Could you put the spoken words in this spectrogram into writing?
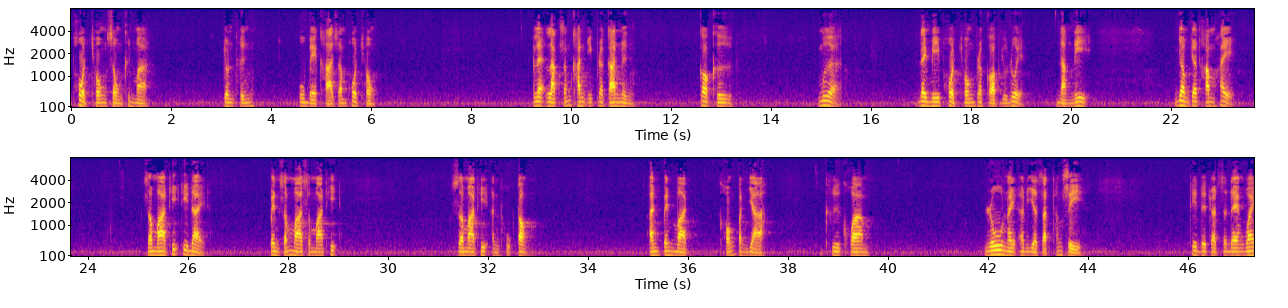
โพชฌงส่งขึ้นมา จนถึงอุเบกขาสัมโพชฌงและหลักสำคัญอีกประการหนึ่ง ก็คือเมื่อได้มีโพชฌงประกอบอยู่ด้วย ดังนี้ ย่อมจะทำให้ สมาธิที่ได้ เป็นสัมมาสมาธิ สมาธิอันถูกต้อง อันเป็นบาทของปัญญา คือความรู้ในอริยสัจทั้งสี่ที่ได้ตรัสแสดงไว้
